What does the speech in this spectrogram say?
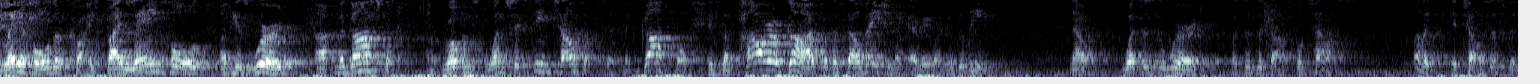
lay hold of Christ by laying hold of His word, uh, the gospel. Uh, Romans 1.16 tells us that the gospel is the power of God for the salvation of everyone who believes. Now, what does the word, what does the gospel tell us? Well, it, it tells us that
